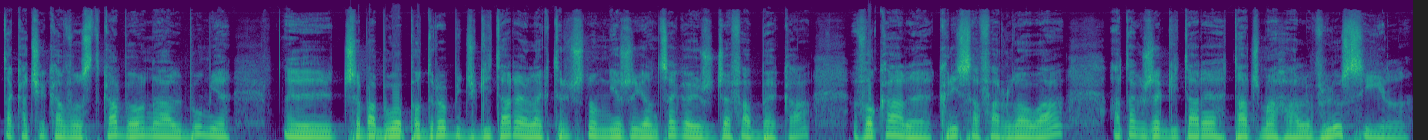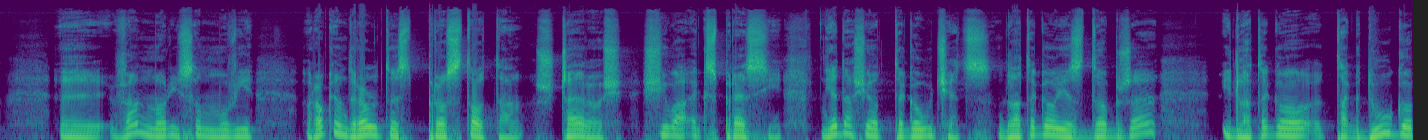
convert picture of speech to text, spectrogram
taka ciekawostka, bo na albumie y, trzeba było podrobić gitarę elektryczną nieżyjącego już Jeffa Becka, wokale Chrisa Farlowa, a także gitarę Taj Mahal w Lucille. Y, Van Morrison mówi, rock and roll to jest prostota, szczerość, siła ekspresji. Nie da się od tego uciec. Dlatego jest dobrze i dlatego tak długo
